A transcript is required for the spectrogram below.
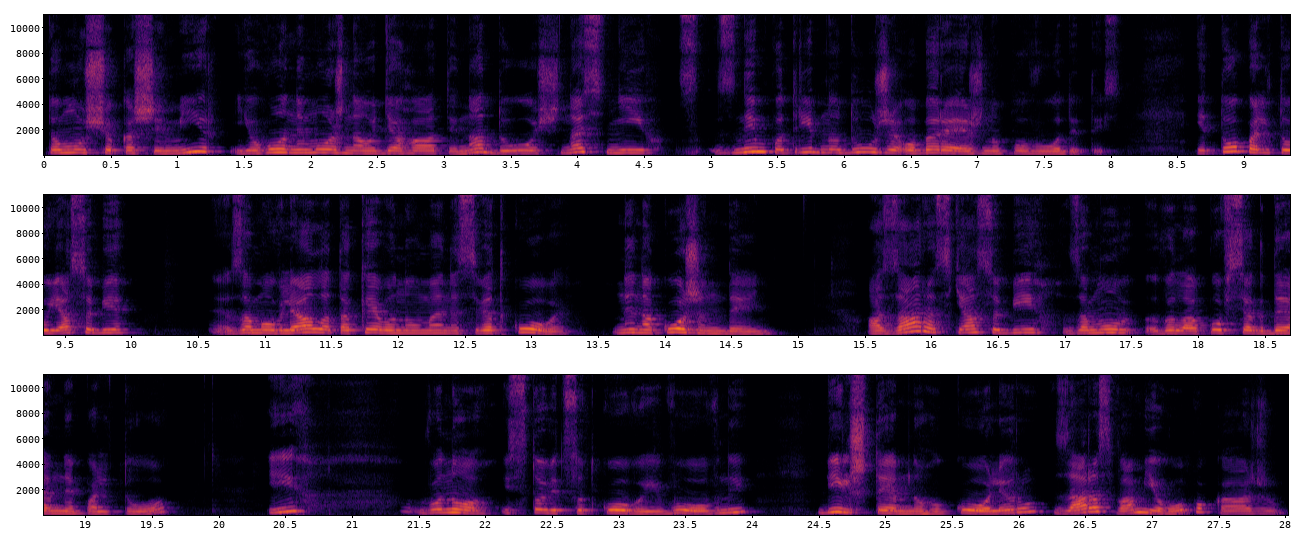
Тому що кашемір його не можна одягати на дощ, на сніг. З- З ним потрібно дуже обережно поводитись. І то пальто я собі замовляла, таке воно у мене святкове, не на кожен день. А зараз я собі замовила повсякденне пальто, і воно із 100% вовни, більш темного кольору. Зараз вам його покажу.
